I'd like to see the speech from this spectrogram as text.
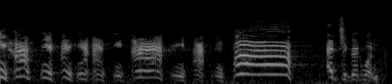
Ah, that's a good one.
